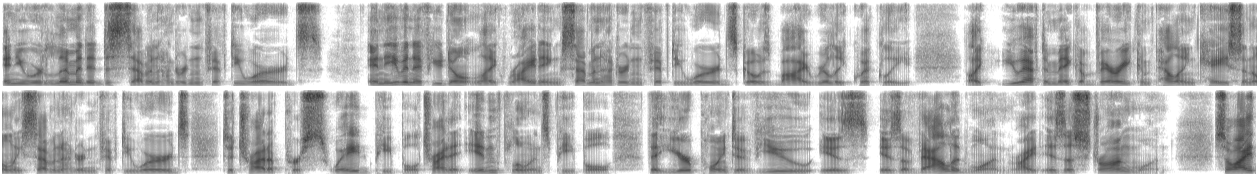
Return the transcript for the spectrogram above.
And you were limited to 750 words. And even if you don't like writing, 750 words goes by really quickly. Like you have to make a very compelling case in only 750 words to try to persuade people, try to influence people that your point of view is is a valid one, right? Is a strong one. So I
